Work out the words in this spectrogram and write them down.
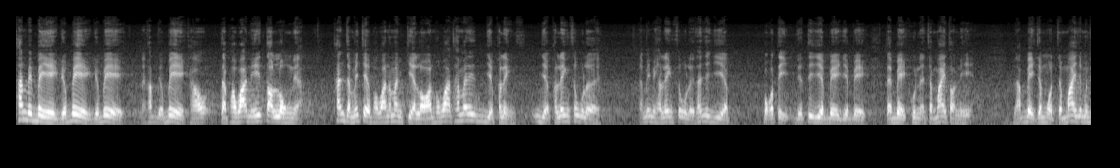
ท่านไปเบรกเดี๋ยวเบรกเดี๋ยวเบรกนะครับเดี๋ยวเบรกเขาแต่ภาวะนี้ตอนลงเนี่ยท่านจะไม่เจอภาวะน้ำมันเกียร์ร้อนเพราะว่าถ้าไม่ได้เหยียบคันเร่งเหยียบคันเร่งสู้เลยไม่มีคันเร่งสู้เลย ท่านจะเหยียบปกติเดี๋ยวจะเหยียบเบรกเหยียบเบรกแต่เบรกคุณจะไหม้ตอนนี้นะเบรกจะหมดจะไหม้จะบาง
